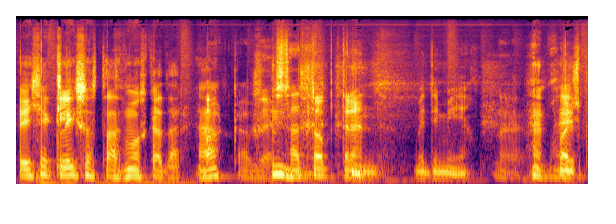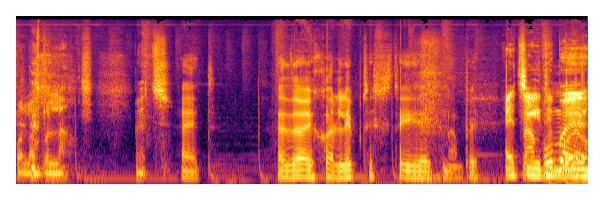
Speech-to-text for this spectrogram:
Είχε κλείσει ο σταθμός καταρχάς. Μπάκα, ναι. Στα top trend με τη μία. Ναι. Χωρίς πολλά πολλά. Έτσι. Έτσι. Εδώ ηχολήπτης τι έχει να πει; Έτσι Να γιατί πούμε μπορούμε.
